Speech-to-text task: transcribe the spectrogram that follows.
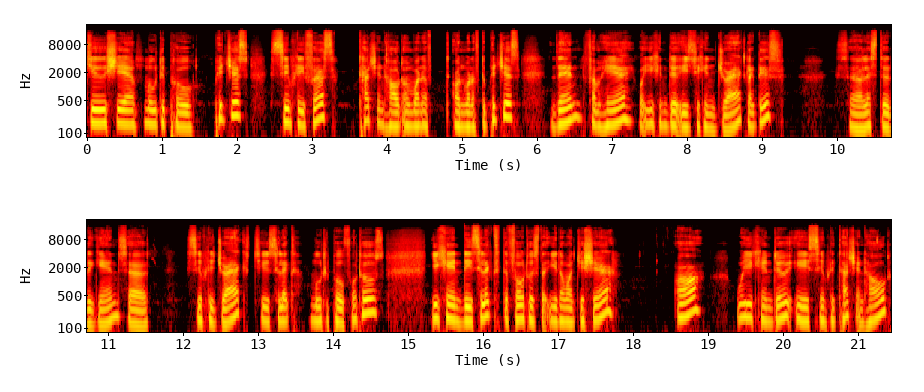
To share multiple pictures, simply first touch and hold on one of on one of the pictures. Then from here, what you can do is you can drag like this. So let's do it again. So simply drag to select multiple photos. You can deselect the photos that you don't want to share. Or what you can do is simply touch and hold.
